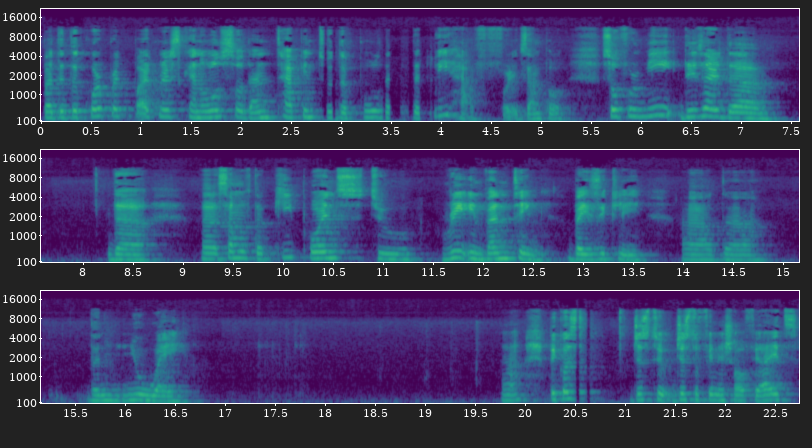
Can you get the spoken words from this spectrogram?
but that the corporate partners can also then tap into the pool that, that we have, for example. So for me, these are the the uh, some of the key points to reinventing basically uh, the the new way. Uh, because just to just to finish off, yeah, it's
